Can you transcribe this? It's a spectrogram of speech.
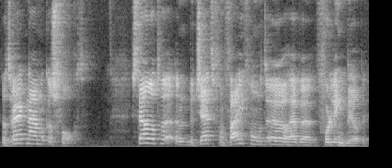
Dat werkt namelijk als volgt. Stel dat we een budget van 500 euro hebben voor linkbuilding.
